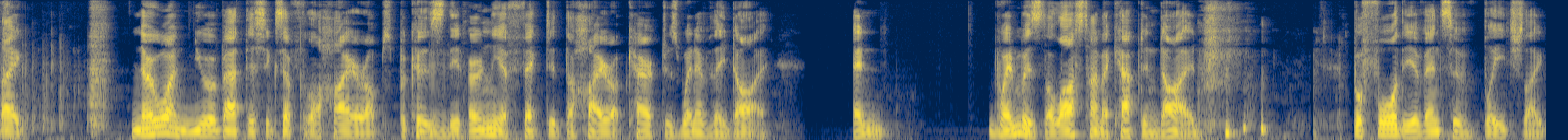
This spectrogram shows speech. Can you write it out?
Like, no one knew about this except for the higher ups because Hmm. it only affected the higher up characters whenever they die. And when was the last time a captain died? Before the events of Bleach, like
